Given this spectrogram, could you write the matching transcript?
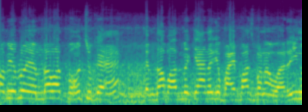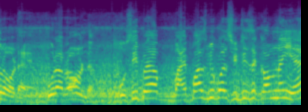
दोस्तों अभी हम लोग अहमदाबाद पहुँच चुके हैं। अहमदाबाद में क्या है ना कि बाईपास बना हुआ है रिंग रोड है, पूरा राउंड उसी पे अब बाईपास भी कोई सिटी से कम नहीं है,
